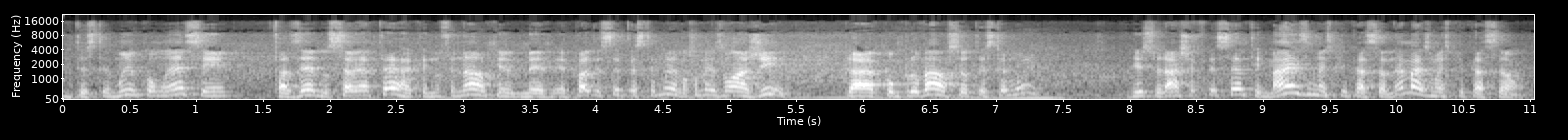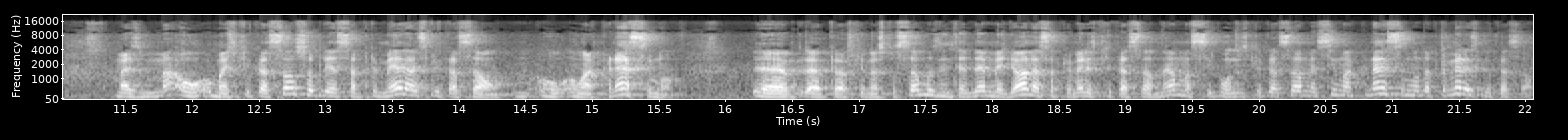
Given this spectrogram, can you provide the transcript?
um testemunho como esse fazer do céu e a terra, que no final que pode ser testemunha, mas como eles vão agir para comprovar o seu testemunho? Isso Rashi acrescenta. E mais uma explicação, não é mais uma explicação mas uma, uma explicação sobre essa primeira explicação, um, um acréscimo, é, para que nós possamos entender melhor essa primeira explicação, não é uma segunda explicação, mas sim um acréscimo da primeira explicação.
